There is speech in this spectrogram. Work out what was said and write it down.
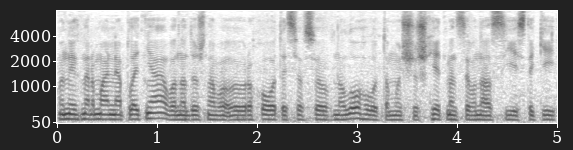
у них нормальна платня, вона должна враховуватися все в налогову, тому що ж гетьман це у нас є такий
